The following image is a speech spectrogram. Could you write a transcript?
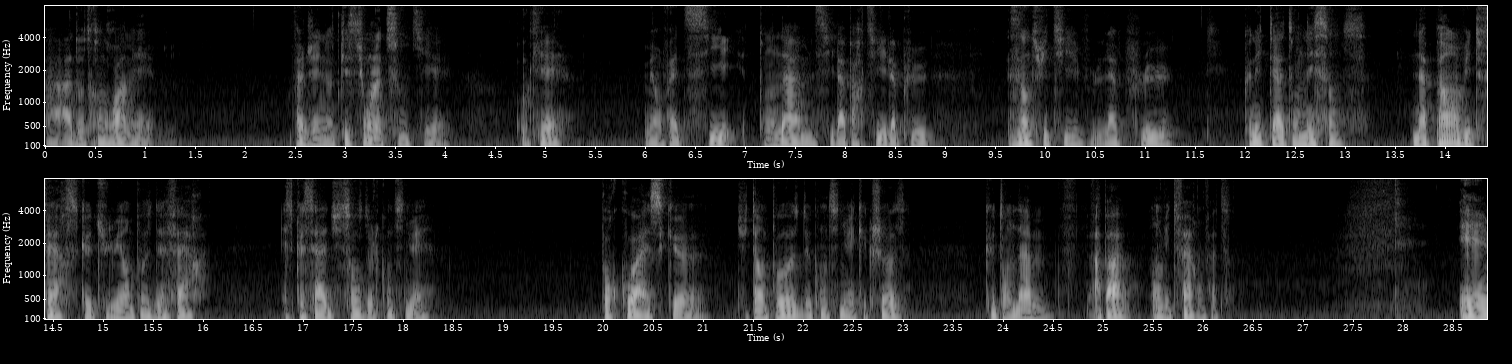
à, à d'autres endroits. Mais en fait, j'ai une autre question là-dessous qui est Ok, mais en fait, si ton âme, si la partie la plus intuitive, la plus connectée à ton essence, n'a pas envie de faire ce que tu lui imposes de faire, est-ce que ça a du sens de le continuer? Pourquoi est-ce que tu t'imposes de continuer quelque chose que ton âme n'a pas envie de faire en fait Et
